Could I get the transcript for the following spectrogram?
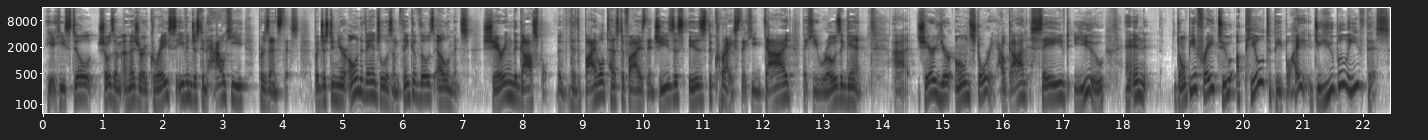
he still shows a measure of grace, even just in how he presents this. But just in your own evangelism, think of those elements sharing the gospel. That the Bible testifies that Jesus is the Christ, that he died, that he rose again. Uh, share your own story, how God saved you, and don't be afraid to appeal to people. Hey, do you believe this?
